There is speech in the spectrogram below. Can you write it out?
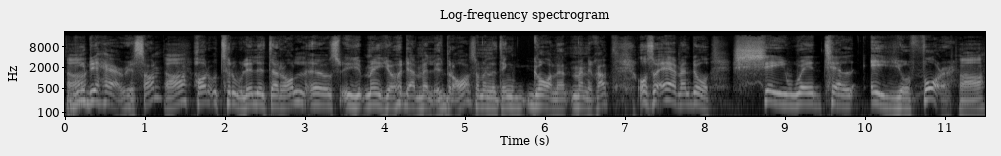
Woody Harrison. Ja. Har otroligt liten roll, eh, men gör den väldigt bra som en liten galen människa. Och så även då Chiwetel Ejiofor. Ja,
